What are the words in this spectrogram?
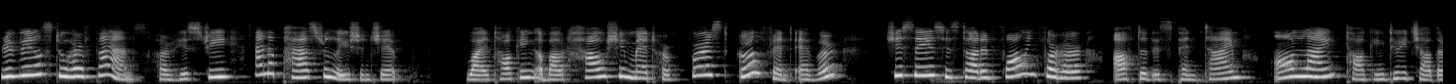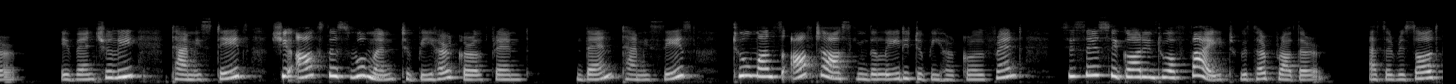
reveals to her fans her history and a past relationship. While talking about how she met her first girlfriend ever, she says she started falling for her after they spent time online talking to each other. Eventually, Tammy states she asked this woman to be her girlfriend. Then Tammy says, two months after asking the lady to be her girlfriend, she says she got into a fight with her brother. As a result,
